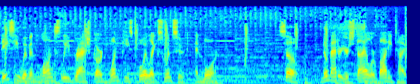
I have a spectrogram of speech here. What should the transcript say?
Daci Women Long Sleeve Rash Guard One-Piece Boyleg Swimsuit, and more. So, no matter your style or body type,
